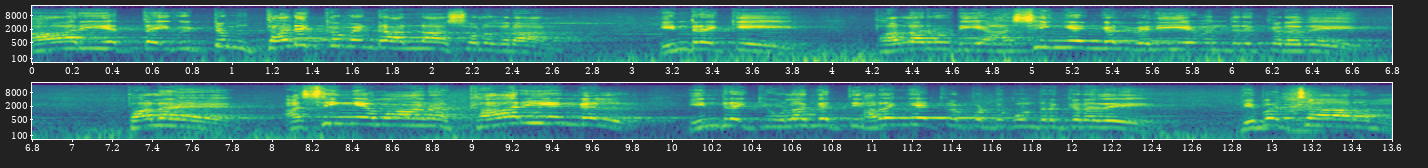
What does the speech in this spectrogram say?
காரியத்தை விட்டும் தடுக்கும் என்று அல்லாஹ் சொல்கிறான் இன்றைக்கு பலருடைய அசிங்கங்கள் வெளியே வந்திருக்கிறது. பல அசிங்கமான காரியங்கள் இன்றைக்கு உலகத்தில் அரங்கேற்றப்பட்டு கொண்டிருக்கிறது. விபச்சாரம்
